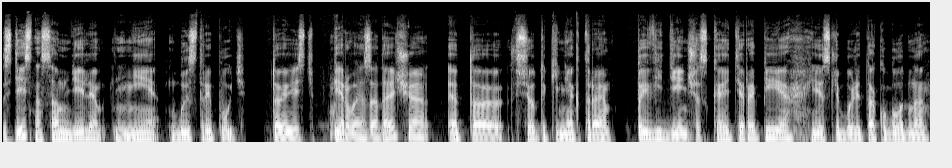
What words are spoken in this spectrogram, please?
Здесь на самом деле не быстрый путь. То есть первая задача — это все-таки некоторая поведенческая терапия, если будет так угодно,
